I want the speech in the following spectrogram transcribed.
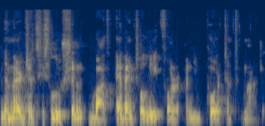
an emergency solution, but eventually for an important manager.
